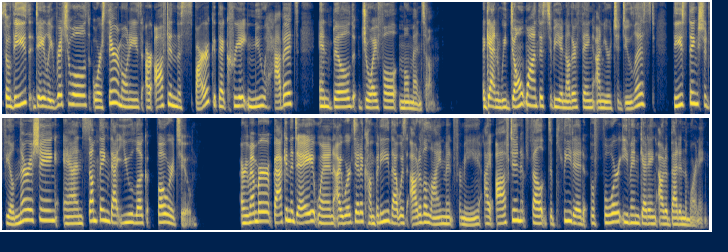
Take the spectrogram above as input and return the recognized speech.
So, these daily rituals or ceremonies are often the spark that create new habits and build joyful momentum. Again, we don't want this to be another thing on your to do list. These things should feel nourishing and something that you look forward to. I remember back in the day when I worked at a company that was out of alignment for me, I often felt depleted before even getting out of bed in the morning.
